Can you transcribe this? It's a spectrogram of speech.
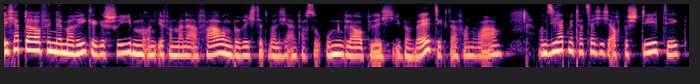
Ich habe daraufhin der Marike geschrieben und ihr von meiner Erfahrung berichtet, weil ich einfach so unglaublich überwältigt davon war. Und sie hat mir tatsächlich auch bestätigt,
